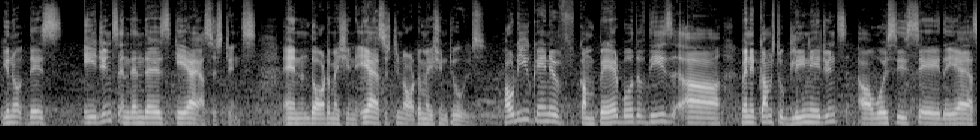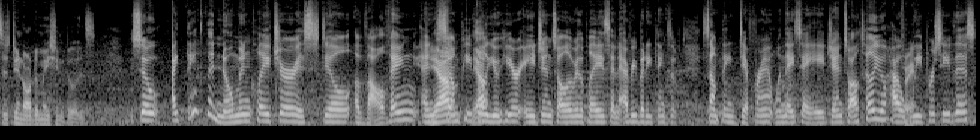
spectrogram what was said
you know, there's agents and then there's AI assistants and the automation, AI assistant automation tools. How do you kind of compare both of these uh, when it comes to Glean agents uh, versus, say, the AI assistant automation tools? So I think the nomenclature is still evolving, and Yeah, some people yeah. you hear agents all over the place, and everybody thinks of something different when they say agent. So I'll tell you how Right. we perceive this.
